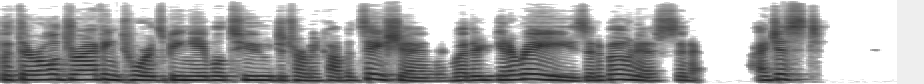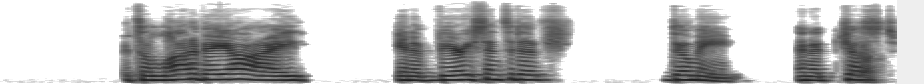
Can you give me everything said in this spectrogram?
But they're all driving towards being able to determine compensation and whether you get a raise and a bonus. And I just, it's a lot of AI in a very sensitive domain. And it just,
